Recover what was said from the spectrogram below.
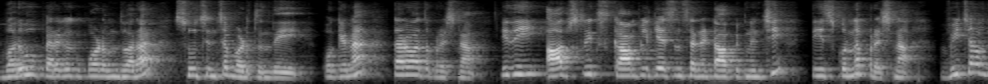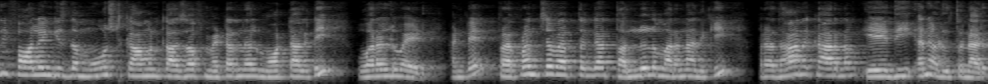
బరువు పెరగకపోవడం ద్వారా సూచించబడుతుంది. ఓకేనా? తర్వాత ప్రశ్న. ఇది ఆబ్స్ట్రిక్స్ కాంప్లికేషన్స్ అనే టాపిక్ నుంచి తీసుకున్న ప్రశ్న. Which of the following is the most common cause of maternal mortality worldwide అంటే ప్రపంచవ్యాప్తంగా తల్లుల మరణానికి ప్రధాన కారణం ఏది అని అడుగుతున్నారు.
